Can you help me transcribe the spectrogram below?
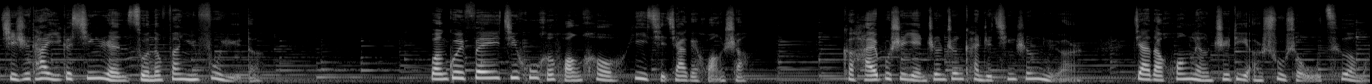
岂是他一个新人所能翻云覆雨的？婉贵妃几乎和皇后一起嫁给皇上，可还不是眼睁睁看着亲生女儿，嫁到荒凉之地而束手无策吗？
